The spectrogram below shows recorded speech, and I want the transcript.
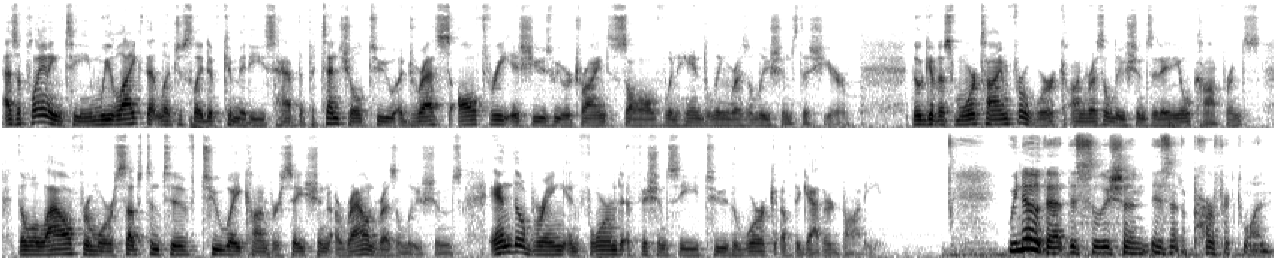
As a planning team, we like that legislative committees have the potential to address all three issues we were trying to solve when handling resolutions this year. They'll give us more time for work on resolutions at annual conference. They'll allow for more substantive two-way conversation around resolutions, and they'll bring informed efficiency to the work of the gathered body. We know that this solution isn't a perfect one.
